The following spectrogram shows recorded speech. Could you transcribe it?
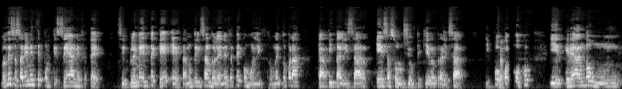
No necesariamente porque sea NFT, simplemente que están utilizando el NFT como el instrumento para capitalizar esa solución que quieren realizar. Y poco a poco ir creando un,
